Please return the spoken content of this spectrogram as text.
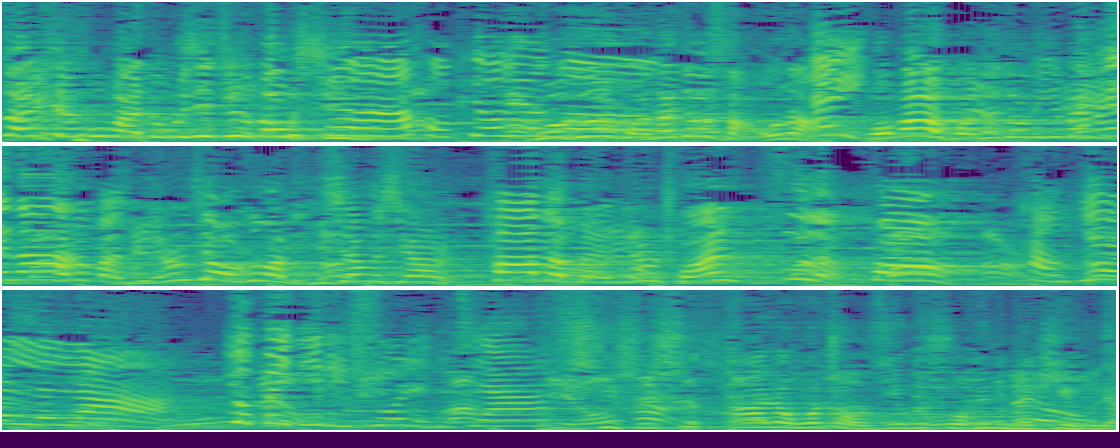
三天不买东西就闹心。哇，好漂亮我哥啊！管她叫嫂子，哎我爸管她叫弟妹。她的本名叫做李香香，她的美名传四方。讨厌了啦，又背地里说人家。其实是他让我找机会说给你们听的。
